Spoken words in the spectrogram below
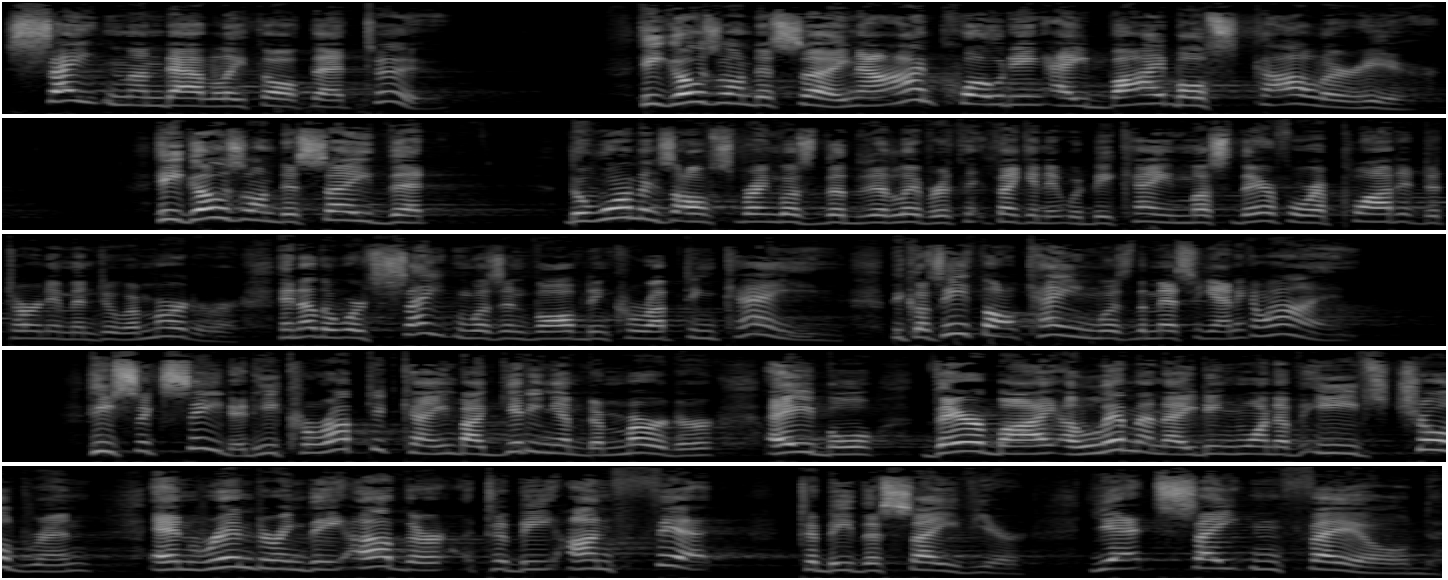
Satan undoubtedly thought that too. He goes on to say, now I'm quoting a Bible scholar here. He goes on to say that the woman's offspring was the deliverer, th- thinking it would be Cain, must therefore have plotted to turn him into a murderer. In other words, Satan was involved in corrupting Cain because he thought Cain was the messianic line. He succeeded. He corrupted Cain by getting him to murder Abel, thereby eliminating one of Eve's children and rendering the other to be unfit to be the Savior. Yet Satan failed.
